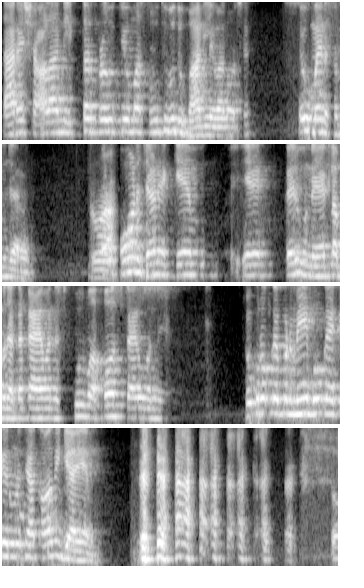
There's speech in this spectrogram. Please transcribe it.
તારે શાળાની ઇતર પ્રવૃત્તિઓમાં સૌથી વધુ ભાગ લેવાનો છે. એવું મેં પણ કોણ જાણે કેમ એને કર્યું ને એટલા બધા ટકા આવ્યા ને સ્કૂલમાં ફર્સ્ટ આવ્યો ને. છોકરો કોઈ પણ મેં બહુ કઈ કર્યું નથી આ તો આવી ગયા એમ. તો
